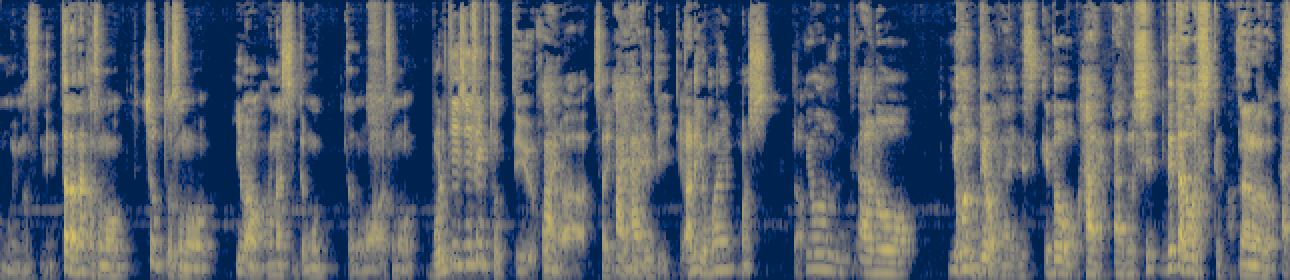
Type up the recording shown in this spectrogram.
思いますね。ただなんかその、ちょっとその、今話してて思ったのは、その、ボルテージエフェクトっていう本が最近出ていて、あれ読まれました？い、読んあの読んではないですけど、はい、あのし出たのは知ってます。なるほど。はい、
